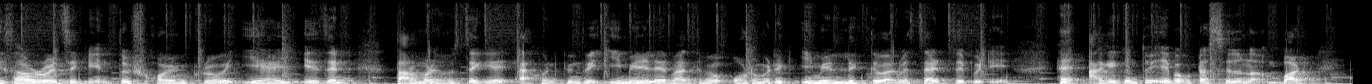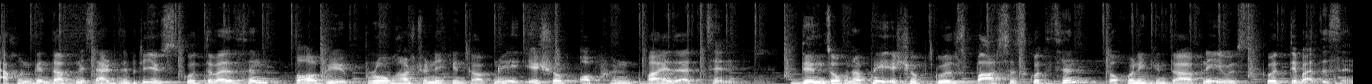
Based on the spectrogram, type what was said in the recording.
এছাড়াও রয়েছে কিন্তু স্বয়ংক্রিয় এআই এজেন্ট তার মানে হচ্ছে গিয়ে এখন কিন্তু ইমেইলের মাধ্যমে অটোমেটিক ইমেইল লিখতে পারবে চ্যাট জিপিটি হ্যাঁ আগে কিন্তু এই ব্যাপারটা ছিল না বাট এখন কিন্তু আপনি চ্যাট জিপিটি ইউজ করতে পারছেন, তবে প্রো ভার্সনে কিন্তু আপনি এসব অপশন পাই যাচ্ছেন। দেন যখন আপনি এসব টুলস পারচেস করতেছেন, তখনই কিন্তু আপনি ইউজ করতে পারতেছেন।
